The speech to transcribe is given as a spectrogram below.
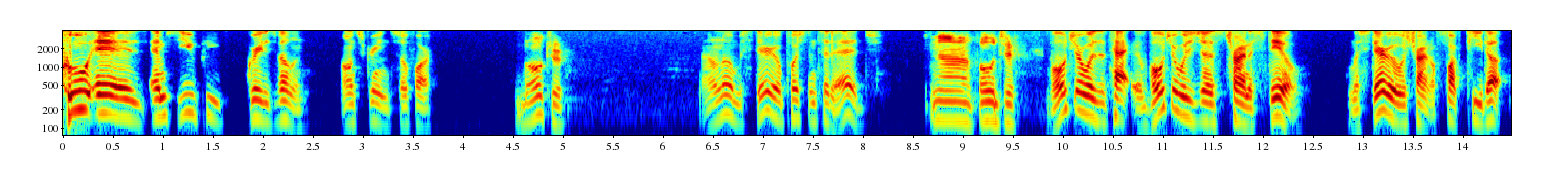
Who is MCU Pete's greatest villain on screen so far? Vulture. I don't know. Mysterio pushed him to the edge. Nah, Vulture. Vulture was attack. Vulture was just trying to steal. Mysterio was trying to fuck Pete up.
